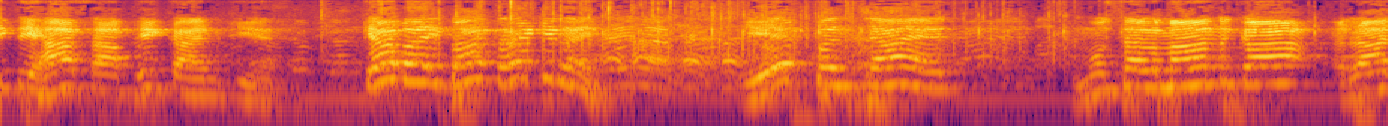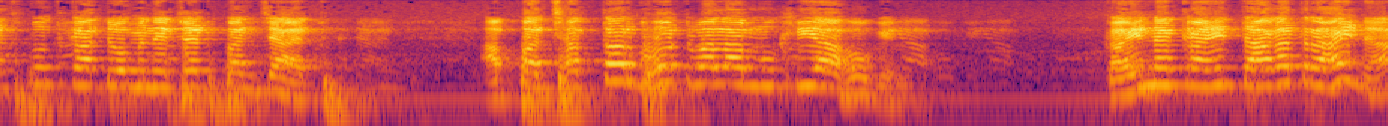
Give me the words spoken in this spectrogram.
इतिहास आप ही कायम किए हैं। क्या भाई, बात है कि नहीं? ये पंचायत मुसलमान का, राजपूत का डोमिनेटेड पंचायत है। अब पचहत्तर वोट वाला मुखिया हो गए। कहीं ना कहीं ताकत रही ना।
